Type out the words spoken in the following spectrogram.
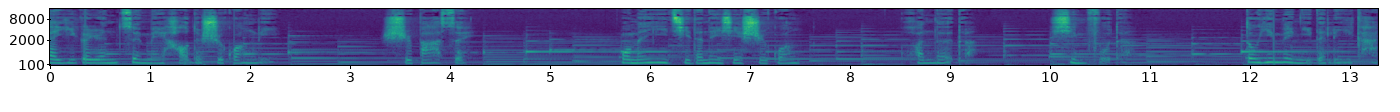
在一个人最美好的时光里，十八岁，我们一起的那些时光，欢乐的、幸福的，都因为你的离开，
